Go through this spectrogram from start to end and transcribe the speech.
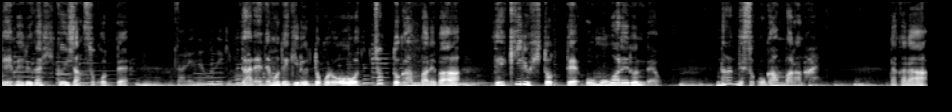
レベルが低いじゃんそこって。うん。誰でもできます。誰でもできるところをちょっと頑張ればうん。できる人って思われるんだよ。うん。なんでそこ頑張らない？うん。だから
